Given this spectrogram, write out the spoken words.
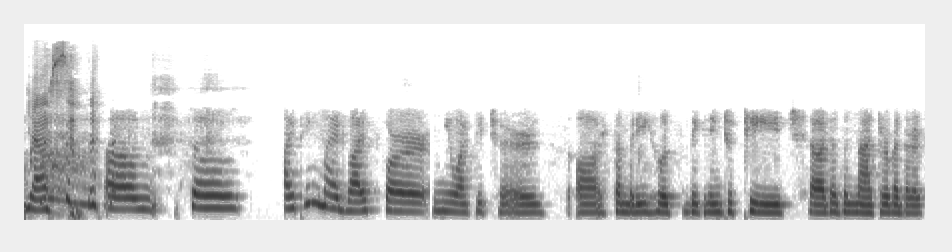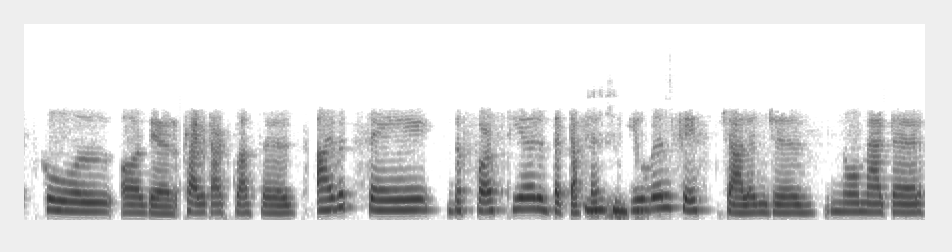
Yes. Um, so I think my advice for new art teachers or somebody who's beginning to teach, uh, doesn't matter whether it's school or their private art classes, I would say the first year is the toughest. Mm-hmm. You will face challenges no matter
